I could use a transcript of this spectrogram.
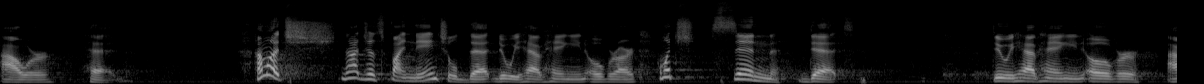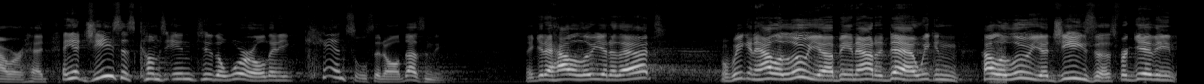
our head? How much, not just financial debt, do we have hanging over our How much sin debt do we have hanging over our head? And yet Jesus comes into the world and he cancels it all, doesn't he? And get a hallelujah to that? If we can hallelujah being out of debt, we can hallelujah Jesus forgiving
